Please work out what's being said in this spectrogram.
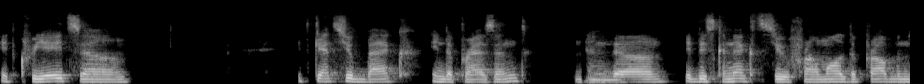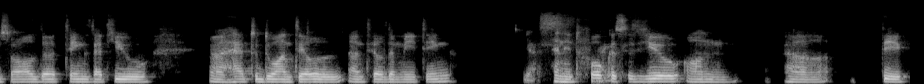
it creates um, it gets you back in the present and Mm-hmm. um, it disconnects you from all the problems all the things that you uh, had to do until until the meeting yes. and it Right. focuses you on uh, the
